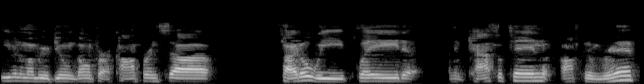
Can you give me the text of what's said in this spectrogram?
even when we were doing, going for our conference, uh, title, we played, I think Castleton off the rip.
